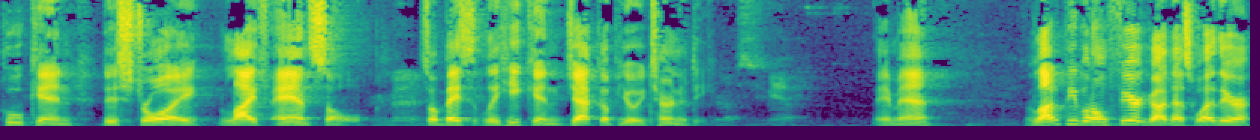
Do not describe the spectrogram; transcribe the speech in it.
who can destroy life and soul. So basically, he can jack up your eternity. Amen. A lot of people don't fear God. That's why they're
